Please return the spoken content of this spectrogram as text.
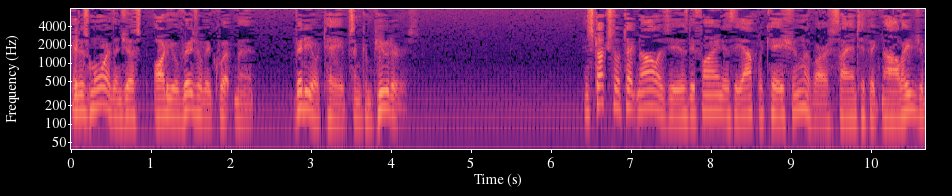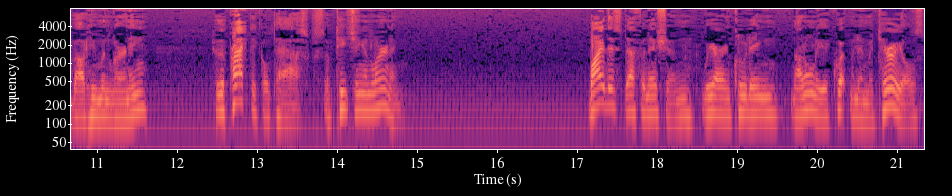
It is more than just audiovisual equipment, videotapes, and computers. Instructional technology is defined as the application of our scientific knowledge about human learning to the practical tasks of teaching and learning. By this definition, we are including not only equipment and materials,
